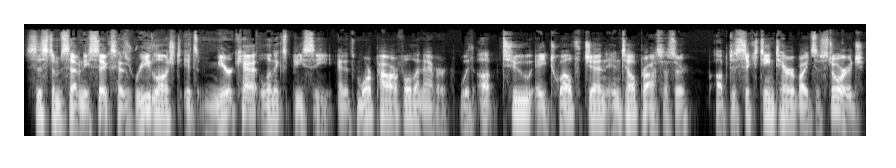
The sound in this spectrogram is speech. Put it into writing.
System 76 has relaunched its Meerkat Linux PC, and it's more powerful than ever, with up to a 12th gen Intel processor, up to 16 terabytes of storage,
